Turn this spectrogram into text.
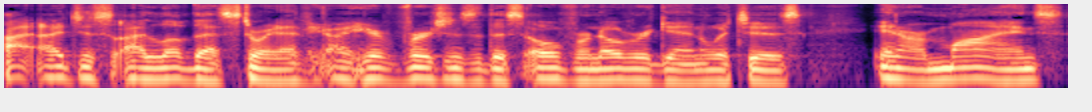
I, I just I love that story. I, I hear versions of this over and over again, which is in our minds,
